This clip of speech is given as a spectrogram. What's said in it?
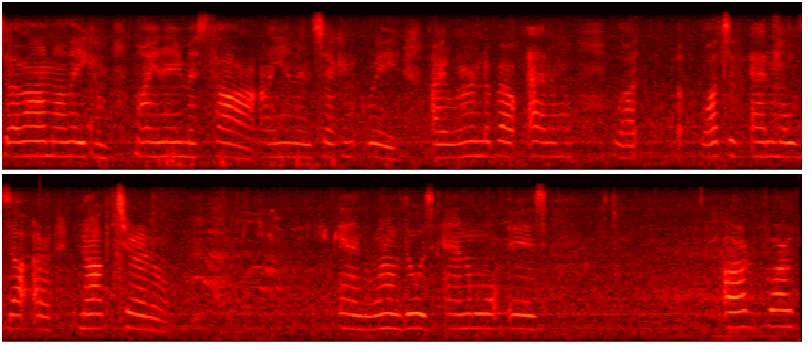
Assalamu alaikum. My name is Taha. I am in second grade. I learned about animal, lot, lots of animals that are nocturnal. And one of those animals is aardvark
